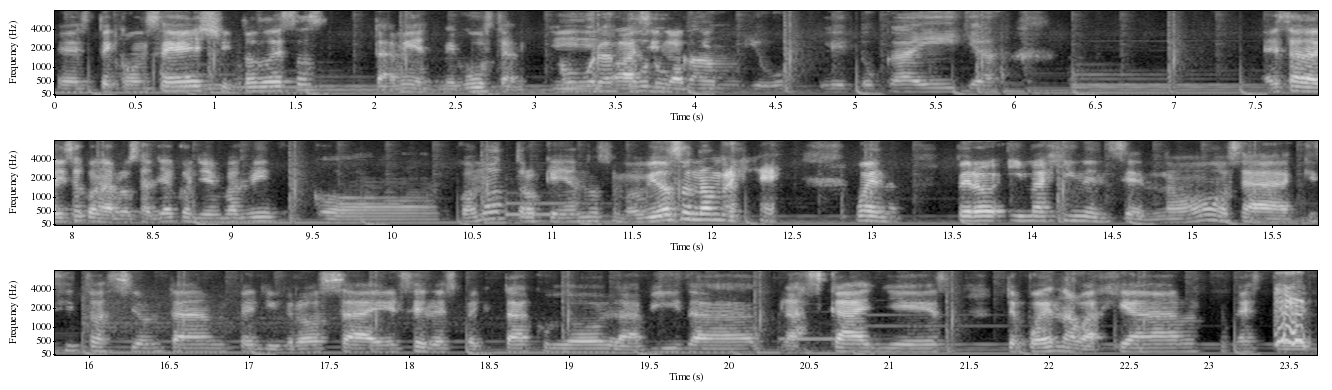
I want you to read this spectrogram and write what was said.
este, con Sesh y todo eso también me gustan. Y Ahora así todo lo- cambio, le toca a ella. esa la hizo con la Rosalía, con J Balvin, y con, con otro que ya no se me olvidó su nombre. bueno, pero imagínense, ¿no? O sea, qué situación tan peligrosa es el espectáculo, la vida, las calles, te pueden navajear, este,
